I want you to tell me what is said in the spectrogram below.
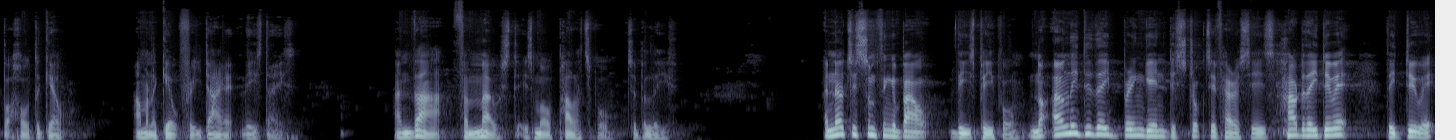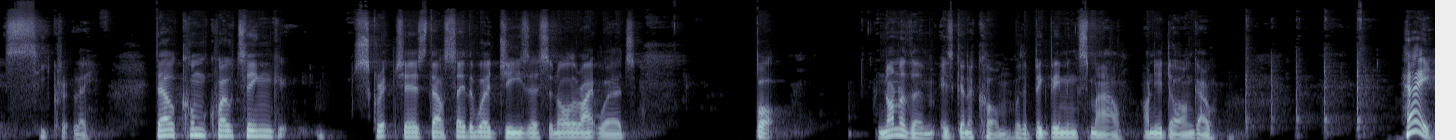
but hold the guilt. I'm on a guilt free diet these days. And that, for most, is more palatable to believe. And notice something about these people. Not only do they bring in destructive heresies, how do they do it? They do it secretly. They'll come quoting scriptures, they'll say the word Jesus and all the right words, but none of them is going to come with a big beaming smile on your door and go, Hey,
